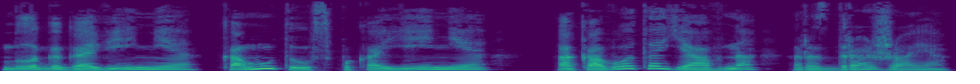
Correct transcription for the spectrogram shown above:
благоговение, кому-то успокоение, а кого-то явно раздражая.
